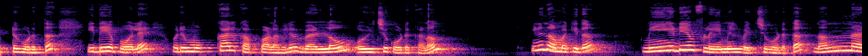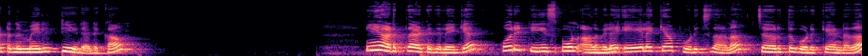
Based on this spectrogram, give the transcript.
ഇട്ട് കൊടുത്ത് ഇതേപോലെ ഒരു മുക്കാൽ കപ്പ് അളവിൽ വെള്ളവും ഒഴിച്ച് കൊടുക്കണം. ഇനി നമുക്കിത് മീഡിയം ഫ്ലെയിമിൽ വെച്ച് കൊടുത്ത് നന്നായിട്ടൊന്ന് മെൽറ്റ് ചെയ്തെടുക്കാം. ഇനി അടുത്തതായിട്ട് ഇതിലേക്ക് ഒരു ടീസ്പൂൺ അളവിൽ ഏലക്ക പൊടിച്ചതാണ് ചേർത്ത് കൊടുക്കേണ്ടത്.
